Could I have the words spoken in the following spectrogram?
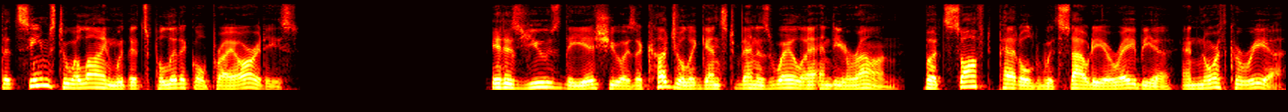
that seems to align with its political priorities. It has used the issue as a cudgel against Venezuela and Iran, but soft-pedaled with Saudi Arabia and North Korea.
